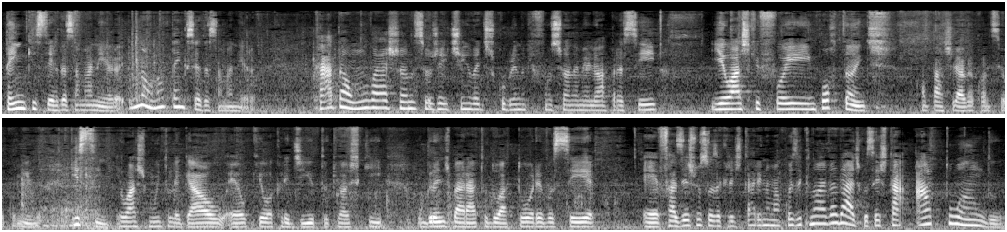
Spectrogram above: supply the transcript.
tem que ser dessa maneira. E não, não tem que ser dessa maneira. Cada um vai achando seu jeitinho, vai descobrindo o que funciona melhor para si. E eu acho que foi importante compartilhar o que aconteceu comigo. E sim, eu acho muito legal, é o que eu acredito, que eu acho que o grande barato do ator é você é, fazer as pessoas acreditarem numa coisa que não é verdade, que você está atuando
